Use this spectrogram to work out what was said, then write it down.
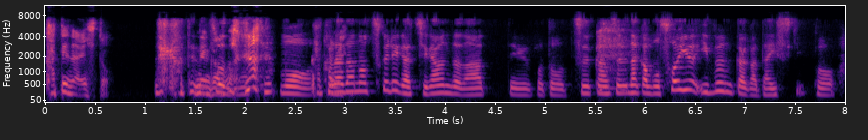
勝てない人。勝てない。なんかそうだね。もう、体の作りが違うんだなっていうことを痛感する。なんかもうそういう異文化が大好き。こう、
